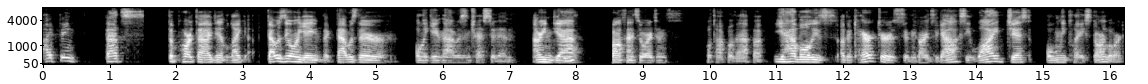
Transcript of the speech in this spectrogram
I think that's the part that I didn't like. That was the only game like that was their only game that I was interested in. I mean, yeah, Final Fantasy Origins. We'll talk about that, but you have all these other characters in the Guardians of the Galaxy. Why just only play Star Lord?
